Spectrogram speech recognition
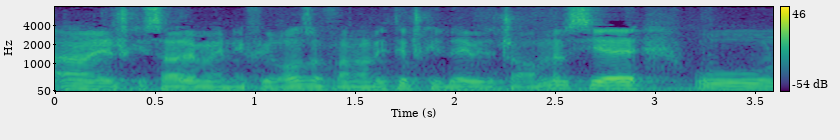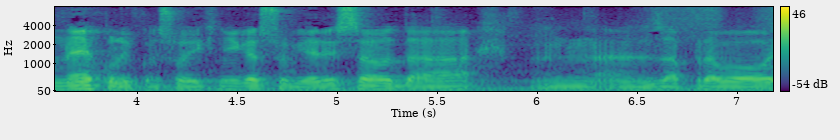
američki savremeni filozof, analitički David Chalmers je u nekoliko svojih knjiga sugerisao da m, zapravo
